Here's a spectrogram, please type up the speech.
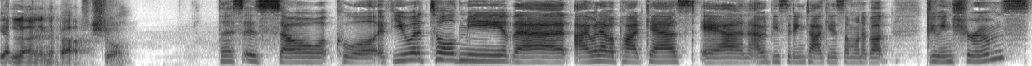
learning about for sure. This is so cool. If you would have told me that I would have a podcast and I would be sitting talking to someone about doing shrooms,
